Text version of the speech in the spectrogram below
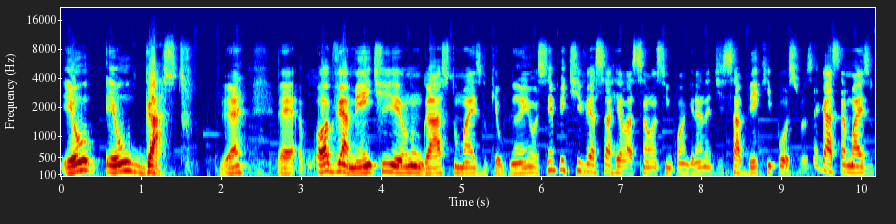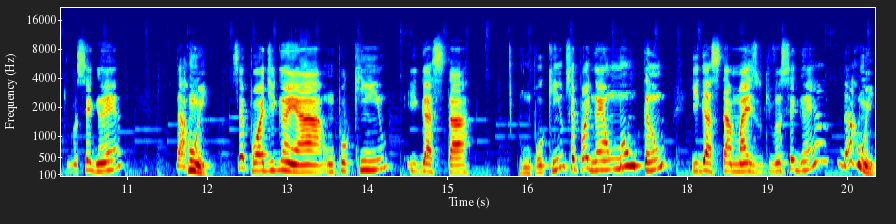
eu, eu gasto, né? É, obviamente eu não gasto mais do que eu ganho. Eu sempre tive essa relação assim com a grana de saber que, pô, se você gasta mais do que você ganha, dá ruim. Você pode ganhar um pouquinho e gastar um pouquinho, você pode ganhar um montão e gastar mais do que você ganha, dá ruim,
